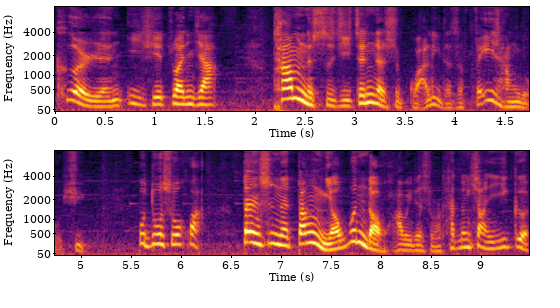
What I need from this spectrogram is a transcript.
客人、一些专家，他们的司机真的是管理的是非常有序，不多说话。但是呢，当你要问到华为的时候，他能像一个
